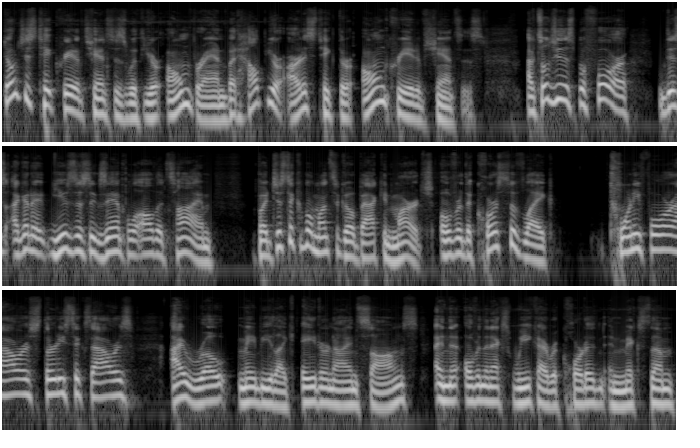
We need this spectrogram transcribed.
don't just take creative chances with your own brand, but help your artists take their own creative chances. I've told you this before. This I'm to use this example all the time, but just a couple months ago back in March, over the course of like 24 hours, 36 hours, I wrote maybe like 8 or 9 songs and then over the next week I recorded and mixed them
